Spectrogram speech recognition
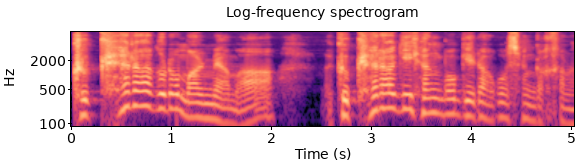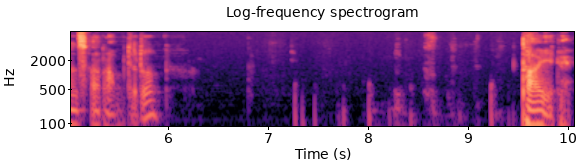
그 쾌락으로 말미암아 그 쾌락이 행복이라고 생각하는 사람들은 다 이래.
